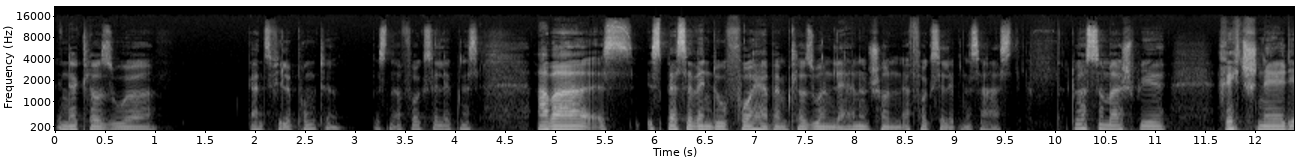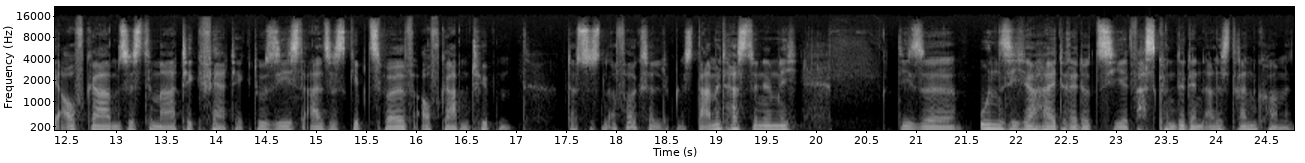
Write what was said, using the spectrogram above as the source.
in der Klausur ganz viele Punkte, das ist ein Erfolgserlebnis. Aber es ist besser, wenn du vorher beim Klausurenlernen schon Erfolgserlebnisse hast. Du hast zum Beispiel recht schnell die Aufgabensystematik fertig. Du siehst also, es gibt zwölf Aufgabentypen. Das ist ein Erfolgserlebnis. Damit hast du nämlich diese Unsicherheit reduziert. Was könnte denn alles drankommen?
